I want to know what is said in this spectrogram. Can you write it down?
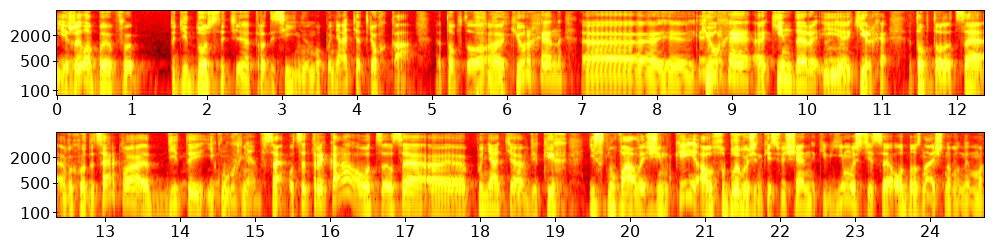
і жила би в. Тоді досить е, традиційному поняття трьох К. Тобто е, кюрхен, е, кюхе, кіндер і кірхе. Тобто, це виходить церква, діти і кухня. Все. Оце три К, оце, оце поняття, в яких існували жінки, а особливо жінки-священники в їмості, це однозначно вони,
